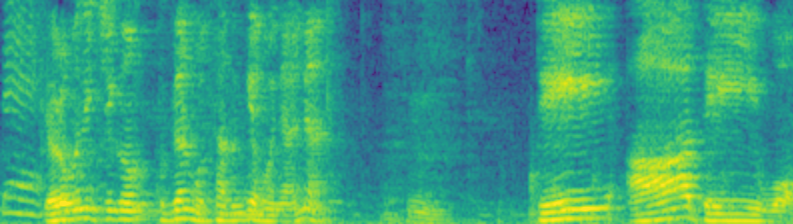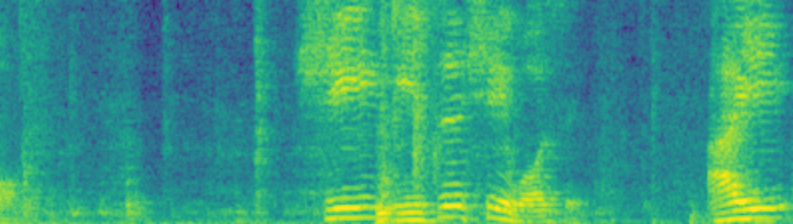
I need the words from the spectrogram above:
네. 여러분이 지금 구별 못하는 게 뭐냐면 음, They are, they were. She is, she was. I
